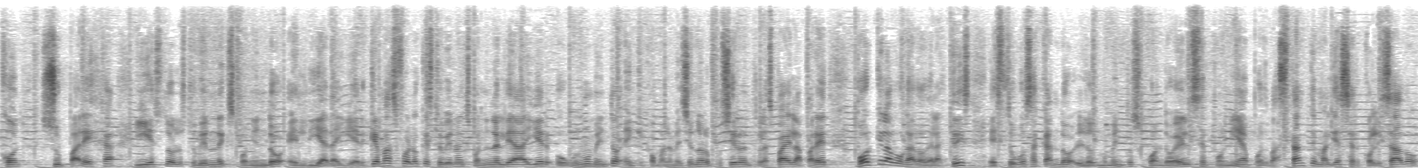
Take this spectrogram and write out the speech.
con su pareja y esto lo estuvieron exponiendo el día de ayer. ¿Qué más fue lo que estuvieron exponiendo el día de ayer? Hubo un momento en que, como le menciono, lo pusieron entre la espada y la pared porque el abogado de la actriz estuvo sacando los momentos cuando él se ponía pues bastante mal ya alcoholizado,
